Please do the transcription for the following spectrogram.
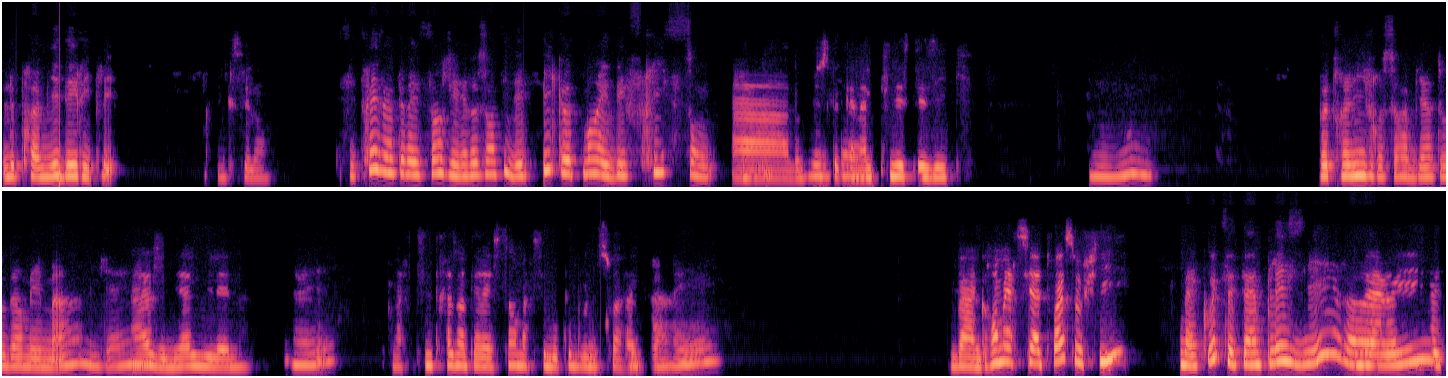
le premier des replays. Excellent très intéressant. J'ai ressenti des picotements et des frissons. Ah, donc plus le canal kinesthésique. Mhm. Votre livre sera bientôt dans mes mains, Mylène. Ah, génial, Mylène. Oui. Martine, très intéressant. Merci beaucoup. Bonne soirée. Bonne soirée. Ben, un grand merci à toi, Sophie. Ben, écoute, c'était un plaisir. Ben oui. C'est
